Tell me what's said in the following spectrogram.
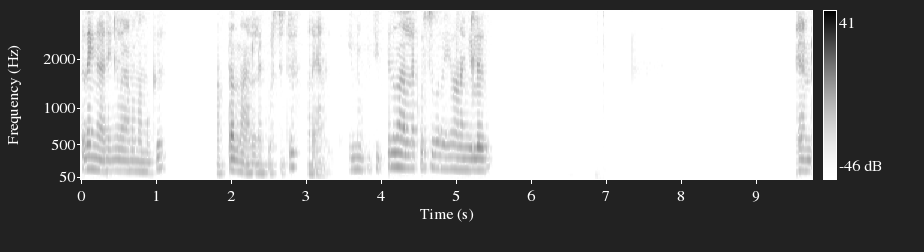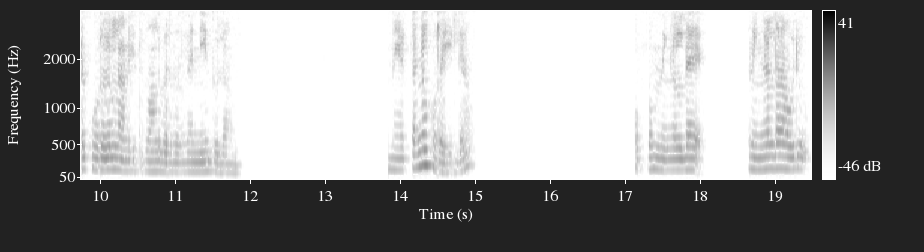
ഇത്രയും കാര്യങ്ങളാണ് നമുക്ക് അത്തനാളിനെ കുറിച്ചിട്ട് പറയാനുള്ളത്. ഇനി നമുക്ക് ചിത്രനാളിനെ കുറിച്ച് പറയുവാണെങ്കിൽ രണ്ട് കൂറുകളിലാണ് ചിത്രനാൾ വരുന്നത്. കന്നിയും തുലാം നേട്ടങ്ങൾ കുറയില്ല. ഒപ്പം നിങ്ങളുടെ നിങ്ങളുടെ ആ ഒരു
